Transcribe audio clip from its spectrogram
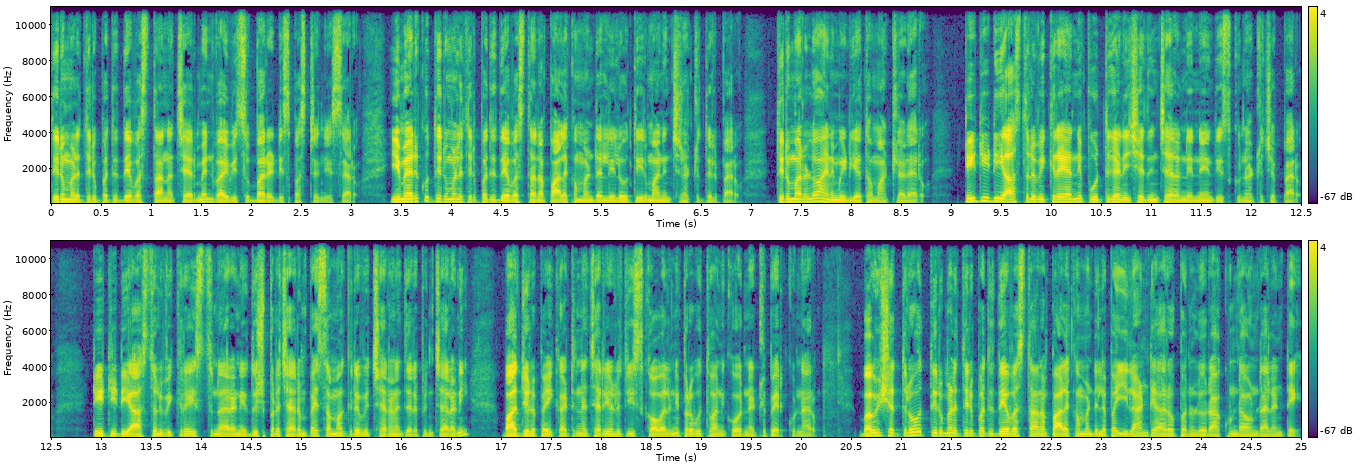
తిరుమల తిరుపతి దేవస్థాన చైర్మన్ వైవి సుబ్బారెడ్డి స్పష్టం చేశారు. ఈ మేరకు తిరుమల తిరుపతి దేవస్థాన పాలక మండలిలో తీర్మానించినట్లు తెలిపారు. తిరుమలలో ఆయన మీడియాతో మాట్లాడారు. టీటీడీ ఆస్తుల విక్రయాన్ని పూర్తిగా నిషేధించాలని నిర్ణయం తీసుకున్నట్లు చెప్పారు. టీటీడీ ఆస్తులు విక్రయిస్తున్నారనే దుష్ప్రచారంపై సమగ్ర విచారణ జరిపించాలని బాధ్యులపై కఠిన చర్యలు తీసుకోవాలని ప్రభుత్వాన్ని కోరినట్లు పేర్కొన్నారు. భవిష్యత్తులో తిరుమల తిరుపతి దేవస్థాన పాలక మండలిపై ఇలాంటి ఆరోపణలు రాకుండా ఉండాలంటే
